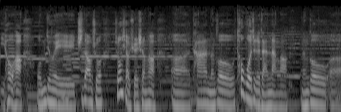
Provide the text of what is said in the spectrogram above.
以后哈，我们就会知道说，中小学生哈，呃，他能够透过这个展览啊，能够呃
